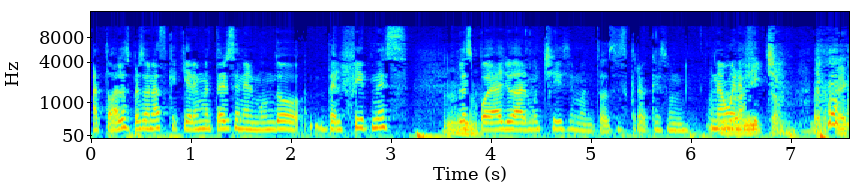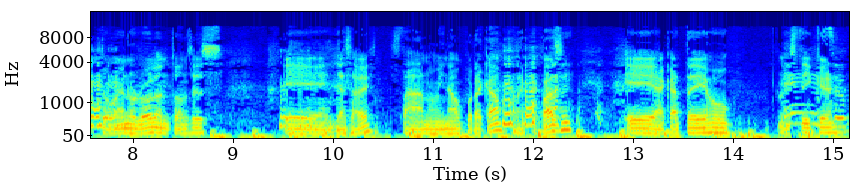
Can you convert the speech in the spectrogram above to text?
a todas las personas que quieren meterse en el mundo del fitness les puede ayudar muchísimo. Entonces creo que es una buena ficha. Perfecto, bueno Rolo, entonces eh, ya sabes, está nominado por acá para que pase. Eh, acá te dejo un eh, sticker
